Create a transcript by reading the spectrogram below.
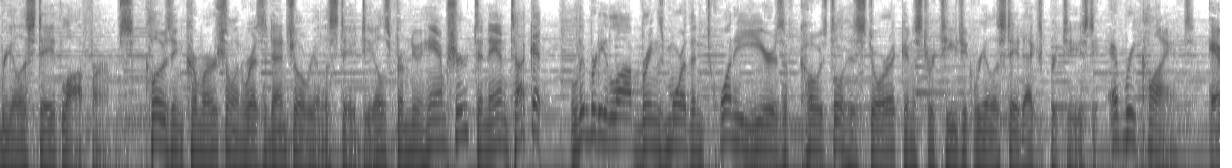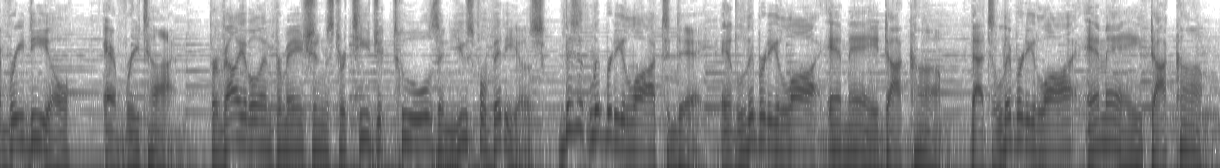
real estate law firms, closing commercial and residential real estate deals from New Hampshire to Nantucket. Liberty Law brings more than 20 years of coastal, historic, and strategic real estate expertise to every client, every deal, every time. For valuable information, strategic tools, and useful videos, visit Liberty Law today at libertylawma.com. That's libertylawma.com.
